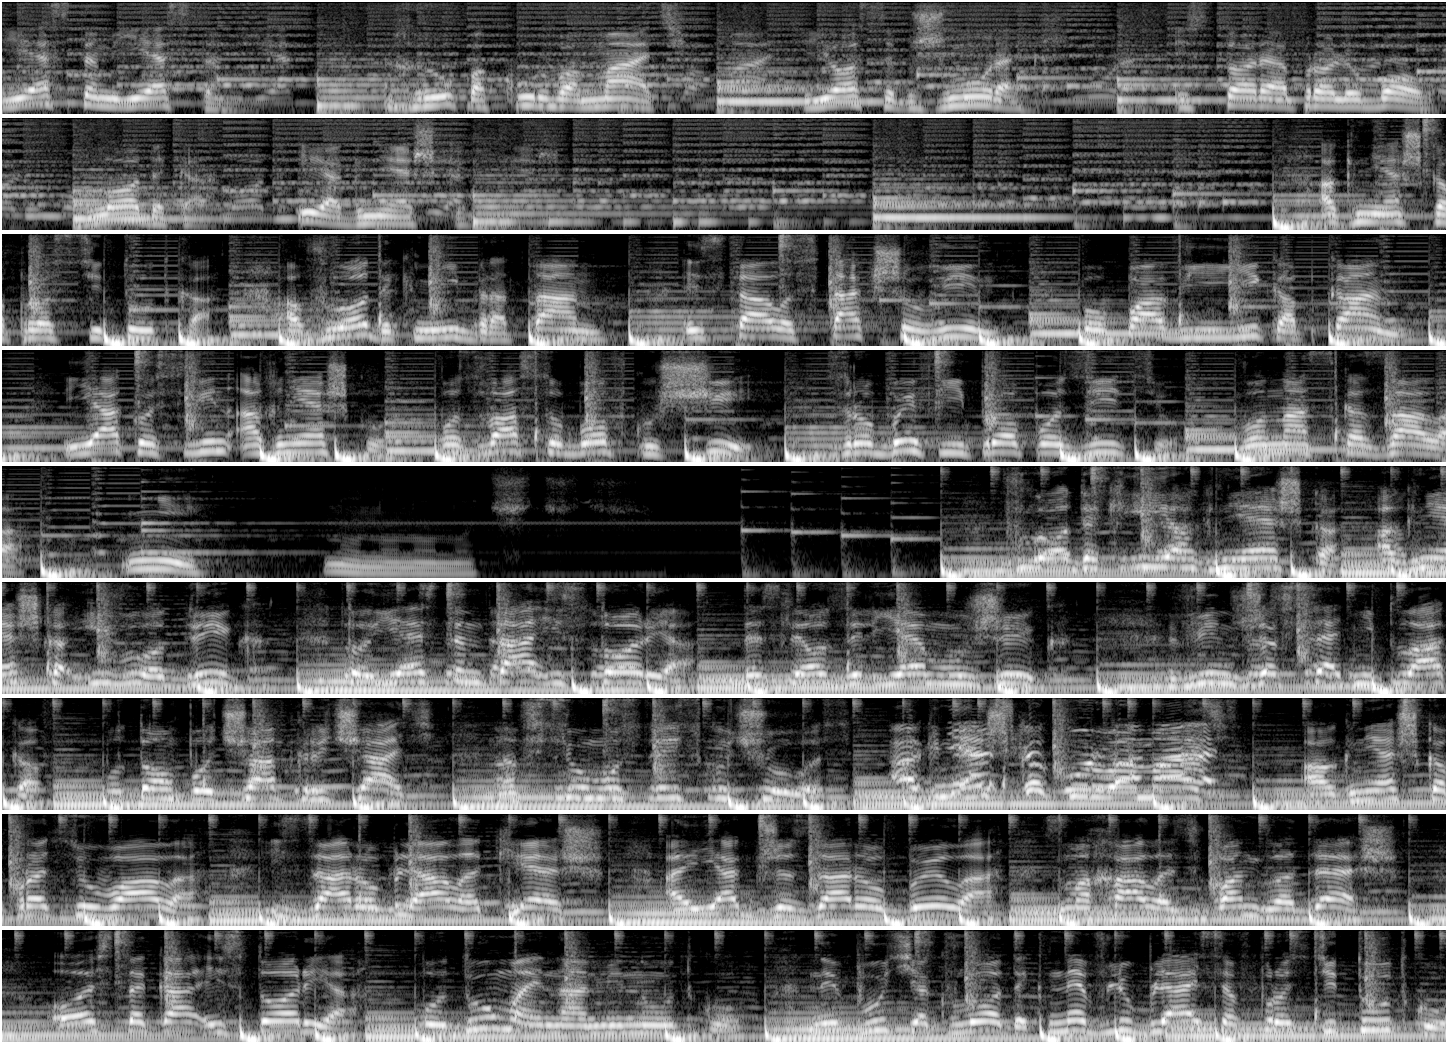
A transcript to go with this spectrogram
Єстем, єстем. Група курва мать. Йосип Жмурек. Історія про любов. Лодика і Агнєшки. Агнєшка проститутка, а Влодик мій братан. І сталося так, що він попав в її капкан. Якось він Агнєшку позвав собою в кущі, зробив їй пропозицію. Вона сказала ні. Ну ну ну ну ч-ч Влодик і Агнєшка, Агнєшка і Влодик. То єстем та історія, де сльози лє мужик. Він вже все дні плакав, потім почав кричать. На всю мостиську чулось. Агнєшка, курва мать! Агнєшка працювала і заробляла кеш. А як вже заробила, змахалась в Бангладеш. Ось така історія. Подумай на мінутку. Не будь як Влодик, не влюбляйся в проститутку.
